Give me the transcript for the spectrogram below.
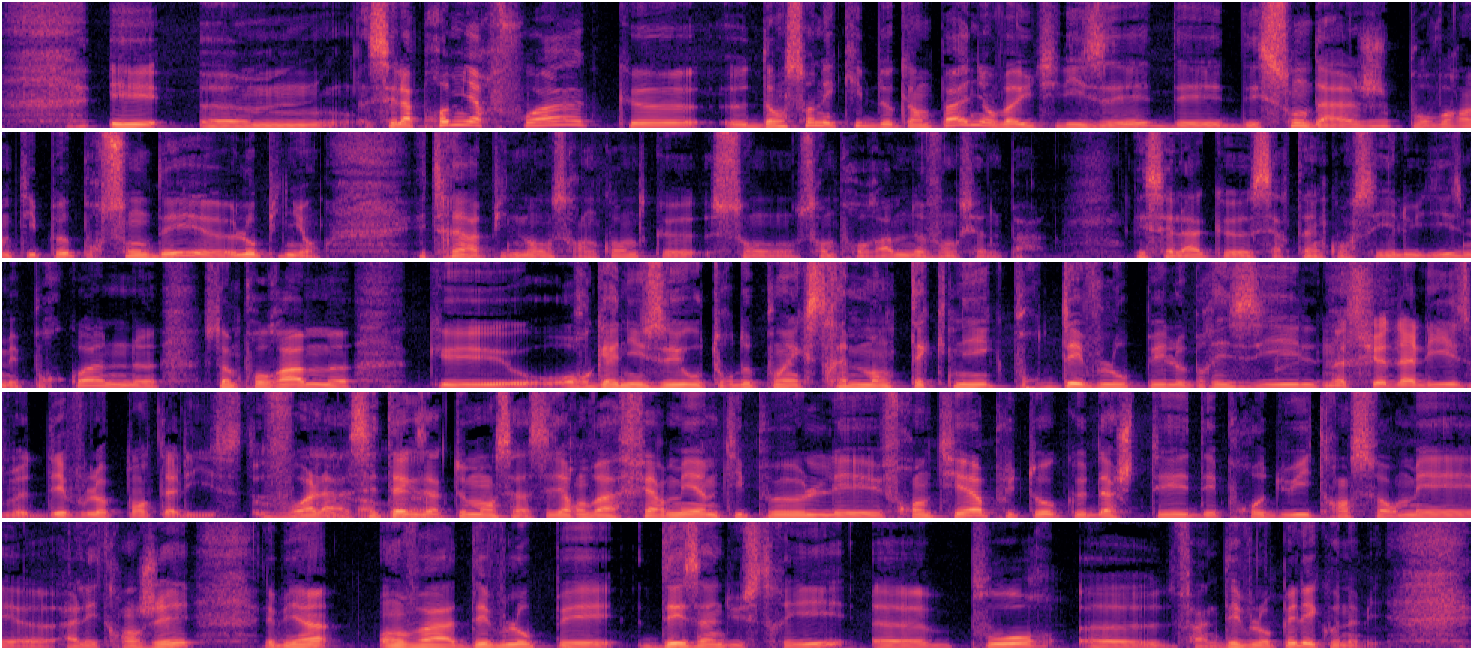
Et euh, c'est la première fois que dans son équipe de campagne, on va utiliser des, des sondages pour voir un petit peu, pour sonder l'opinion. Et très rapidement, on se rend compte que son, son programme ne fonctionne pas. Et c'est là que certains conseillers lui disent, mais pourquoi ne... C'est un programme qui est organisé autour de points extrêmement techniques pour développer le Brésil. Nationalisme développementaliste. Voilà, c'est exactement ça. C'est-à-dire on va fermer un petit peu les frontières plutôt que d'acheter des produits transformés euh, à l'étranger. Eh bien, on va développer des industries euh, pour euh, enfin, développer l'économie.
